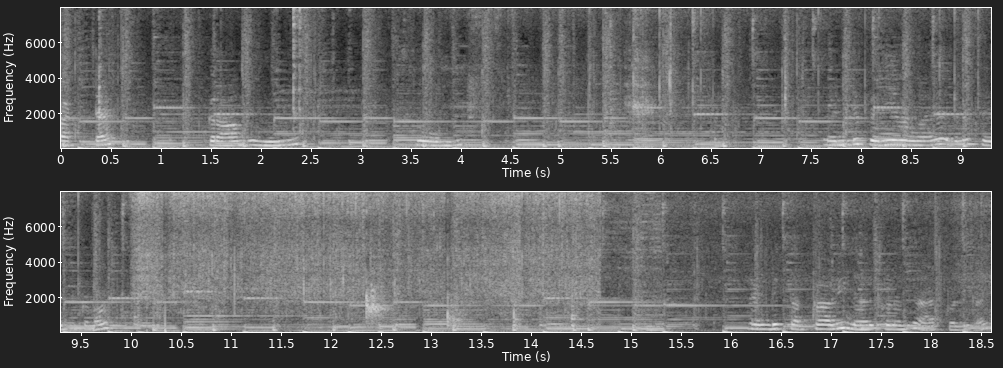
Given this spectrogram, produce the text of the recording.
பட்டை கிராம்பு மீன் சோம்பு ரெண்டு பெரிய ரெண்டு தக்காளி நறுக்கினது ஆட் பண்ணுங்கள்.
